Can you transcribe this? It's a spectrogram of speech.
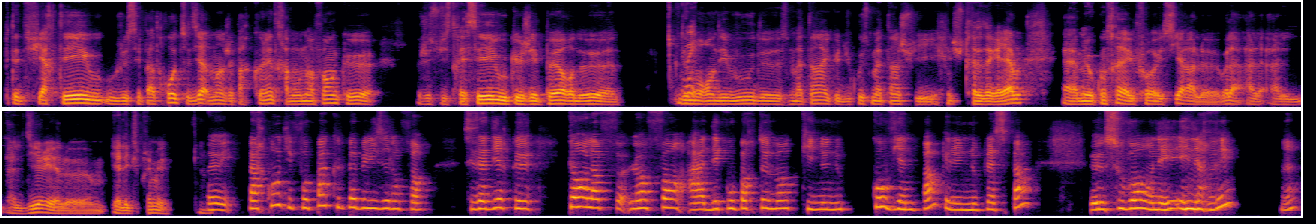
peut-être fierté ou, je ne sais pas trop, de se dire non, je ne vais pas reconnaître à mon enfant que je suis stressé ou que j'ai peur de de mon rendez-vous de ce matin et que du coup ce matin je suis, je suis très agréable. Euh, mais au contraire, il faut réussir à le, voilà, à, le dire et à l'exprimer. Oui, Par contre, il ne faut pas culpabiliser l'enfant. C'est-à-dire que quand l'enfant a des comportements qui ne nous conviennent pas, qui ne nous plaisent pas, euh, souvent on est énervé, hein,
